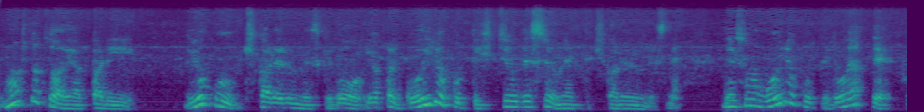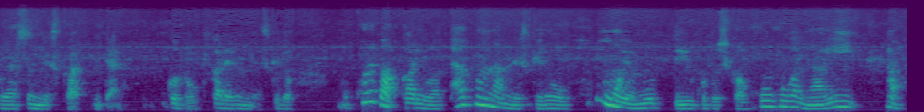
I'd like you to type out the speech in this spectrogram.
もう一つはやっぱり、よく聞かれるんですけど、やっぱり語彙力って必要ですよねって聞かれるんですね。で、その語彙力ってどうやって増やすんですか？みたいなことを聞かれるんですけど、もうこればっかりは多分なんですけど、本を読むっていうことしか方法がない。まあ、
